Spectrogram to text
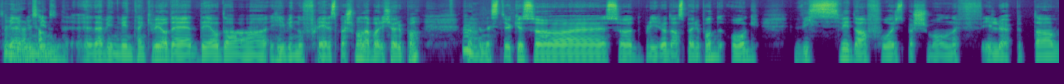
så vi det, er det sånn. vinn-vinn, det er vinn-vinn, tenker vi, og det, det å da hive inn noen flere spørsmål, det er bare å kjøre på. For at Mm. neste uke så, så blir det jo da spørrepod, og hvis vi da får spørsmålene i løpet av,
